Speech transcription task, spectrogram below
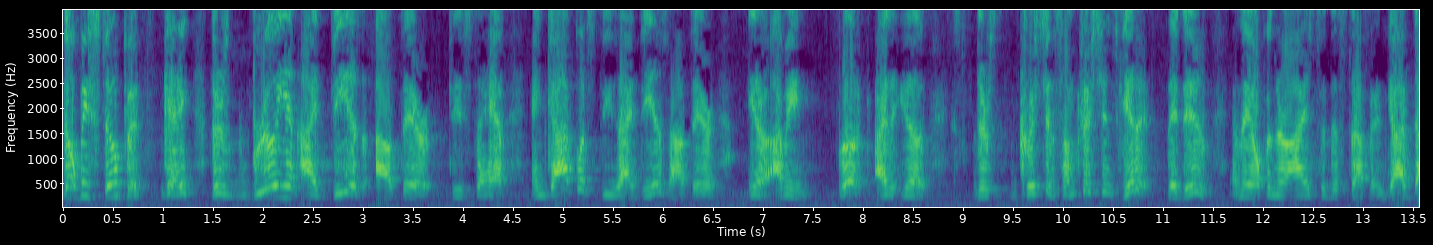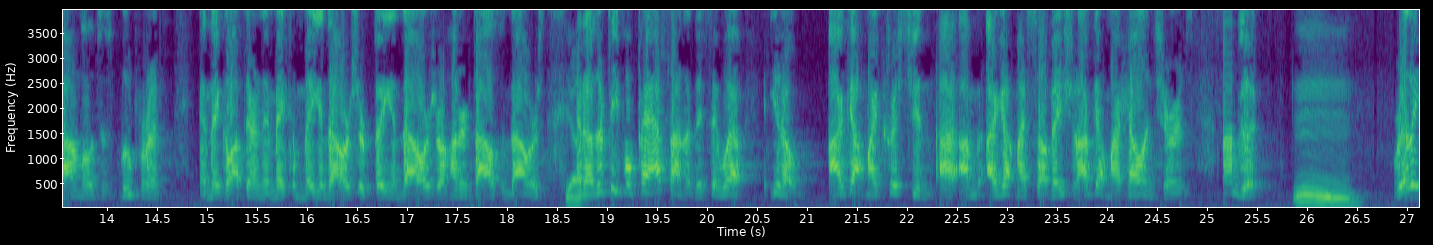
Don't be stupid, okay? There's brilliant ideas out there just to have, and God puts these ideas out there. You know, I mean, look, I think you know, there's Christians. Some Christians get it, they do, and they open their eyes to this stuff, and God downloads His blueprint. And they go out there and they make a million dollars or a billion dollars or a hundred thousand dollars, Yep. and other people pass on it. They say, "Well, you know, I got my Christian, I, I'm, I got my salvation, I've got my hell insurance. I'm good." Mm. Really?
